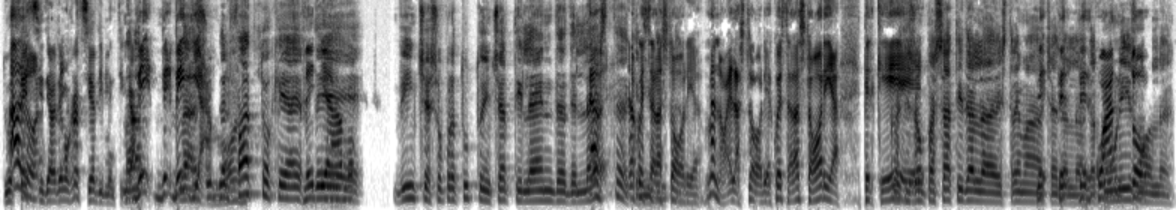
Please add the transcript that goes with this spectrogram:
due Allora, pezzi della democrazia dimenticati. Ve- ve- vediamo. del fatto che AfD Vediamo. vince soprattutto in certi land dell'est. Eh, ma che questa è la dite? storia, ma no, è la storia, questa è la storia perché Questi sono passati dall'estrema, Per- cioè per- dal, per dal quanto- comunismo al-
